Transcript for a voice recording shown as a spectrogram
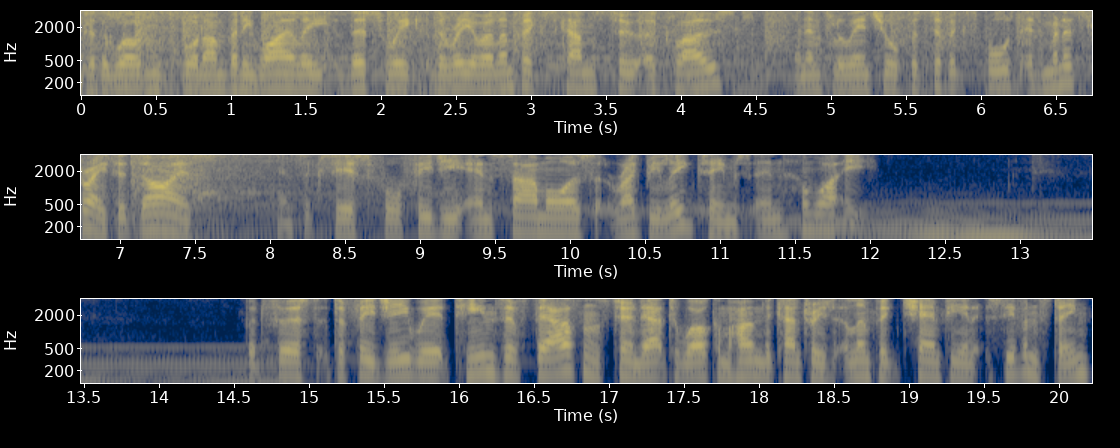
to the World in Sport. I'm Vinnie Wylie. This week, the Rio Olympics comes to a close. An influential Pacific sports administrator dies, and success for Fiji and Samoa's rugby league teams in Hawaii. But first to Fiji, where tens of thousands turned out to welcome home the country's Olympic champion Sevens team.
